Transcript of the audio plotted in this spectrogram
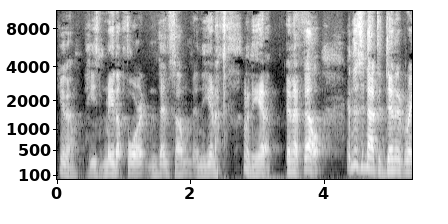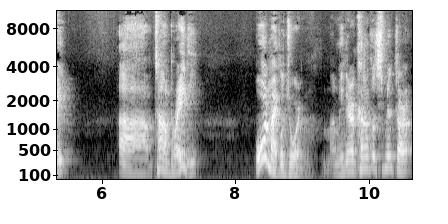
you know he's made up for it and then some in the NFL. In the NFL. And this is not to denigrate uh, Tom Brady or Michael Jordan. I mean, their accomplishments are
